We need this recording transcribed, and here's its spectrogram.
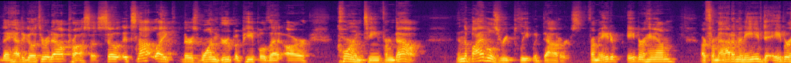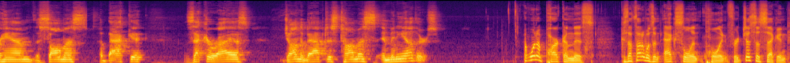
they had to go through a doubt process. So it's not like there's one group of people that are quarantined from doubt. And the Bible's replete with doubters from Abraham or from Adam and Eve to Abraham, the psalmist, Habakkuk, Zechariah, John the Baptist, Thomas, and many others. I want to park on this because I thought it was an excellent point for just a second.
